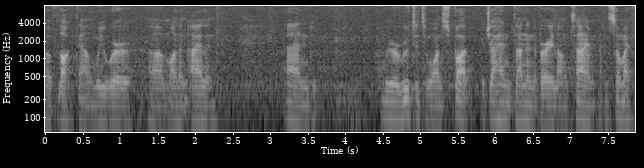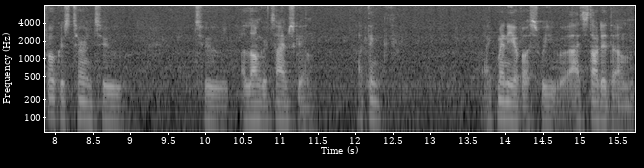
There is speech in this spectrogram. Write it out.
of lockdown, we were um, on an island and we were rooted to one spot, which I hadn't done in a very long time. And so my focus turned to, to a longer time scale. I think, like many of us, we, I started um,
